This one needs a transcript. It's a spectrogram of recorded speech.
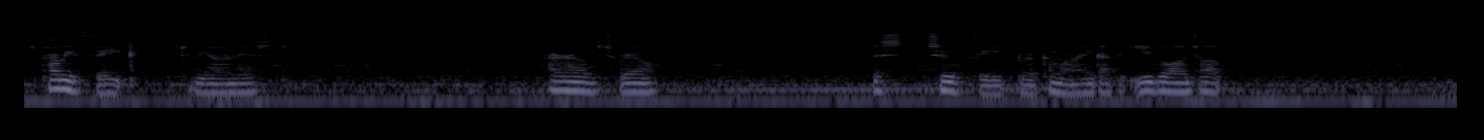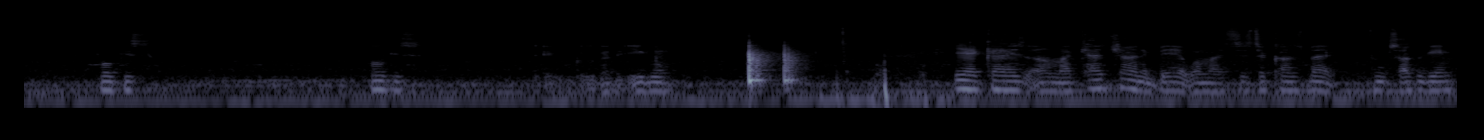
It's probably fake, to be honest. I don't know if it's real. It's too fake, bro. Come on, it got the eagle on top. Focus. Focus. There you go, got the eagle. Yeah, guys, um, I catch you on a bit when my sister comes back from soccer game.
